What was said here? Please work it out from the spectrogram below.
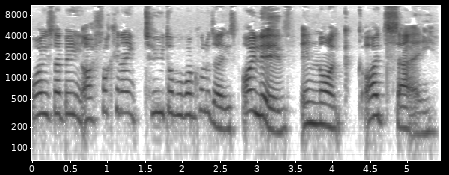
why is there being. I fucking hate two double bank holidays. I live in, like, I'd say.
